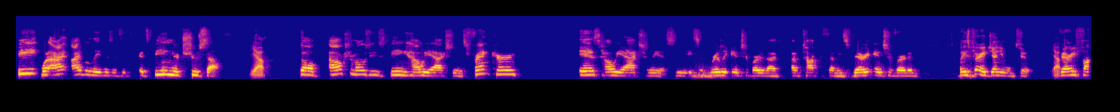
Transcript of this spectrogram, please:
be what I, I believe is it's, it's being your true self. Yeah. So Alex Hormozi is being how he actually is. Frank Kern is how he actually is. He- he's a really introverted. I've, I've talked with him. He's very introverted, but he's very genuine too. Yeah. Very fun,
